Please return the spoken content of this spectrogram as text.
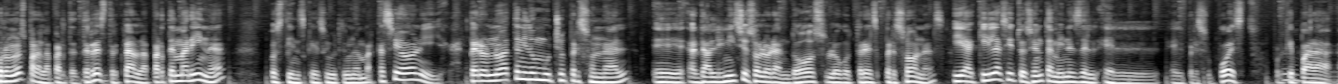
Por lo menos para la parte terrestre. Claro, la parte marina, pues tienes que subirte a una embarcación y llegar. Pero no ha tenido mucho personal. Eh, al inicio solo eran dos, luego tres personas. Y aquí la situación también es del el, el presupuesto. Porque para,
